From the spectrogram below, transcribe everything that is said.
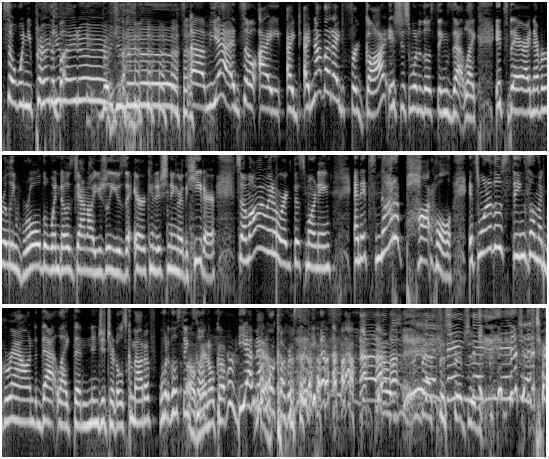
So when you press the button, um, yeah, and so I, I, I, not that I forgot. It's just one of those things that like it's there. I never really roll the windows down. I'll usually use the air conditioning or the heater. So I'm on my way to work this morning, and it's not a pothole. It's one of those things on the ground that like the Ninja Turtles come out of. What are those things Oh, called? manhole cover? Yeah, manhole Yeah. covers. That was the best description. Ninja Turtles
